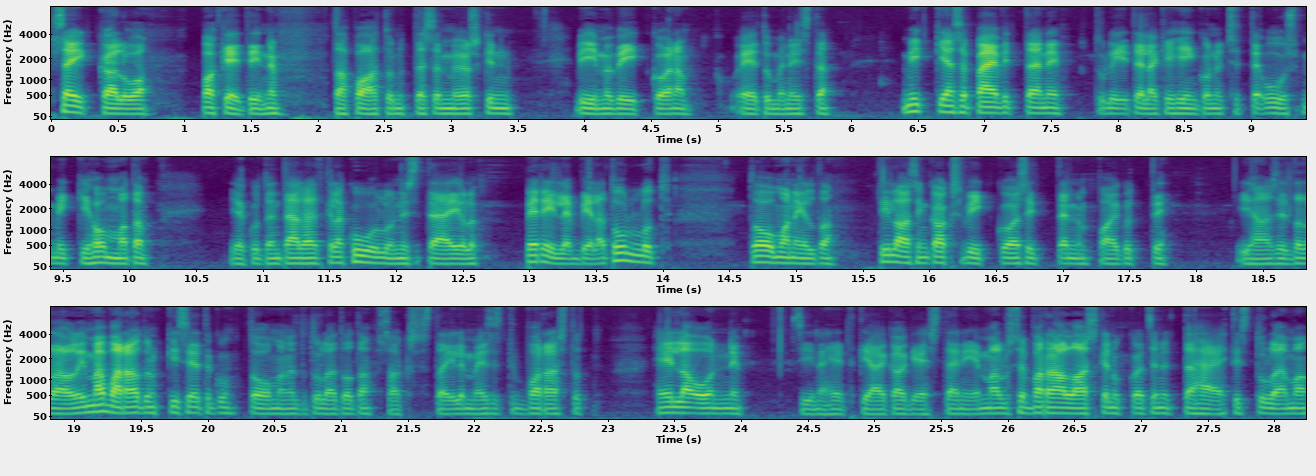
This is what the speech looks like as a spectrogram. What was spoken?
seikkailua paketin tapahtunut tässä myöskin viime viikkoina. Eetu meni sitä mikkiänsä päivittäin, niin tuli itselläkin hinku nyt sitten uusi mikki hommata. Ja kuten tällä hetkellä kuuluu, niin sitä ei ole perille vielä tullut Toumanilta. Tilasin kaksi viikkoa sitten, vaikutti ihan siltä, tai olin mä varautunutkin siihen, että kun Toumanilta tulee tuolta Saksasta ilmeisesti varastot heillä on, niin siinä hetki aikaa kestää, niin en mä ollut sen varaan laskenut, että se nyt tähän ehtisi tulemaan.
